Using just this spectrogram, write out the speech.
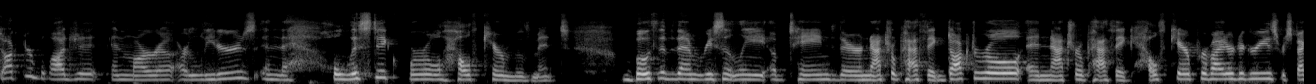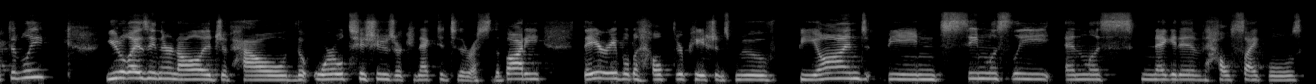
Dr. Blodgett and Mara are leaders in the Holistic Oral Healthcare Movement. Both of them recently obtained their naturopathic doctoral and naturopathic healthcare provider degrees, respectively. Utilizing their knowledge of how the oral tissues are connected to the rest of the body, they are able to help their patients move beyond being seamlessly endless negative health cycles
